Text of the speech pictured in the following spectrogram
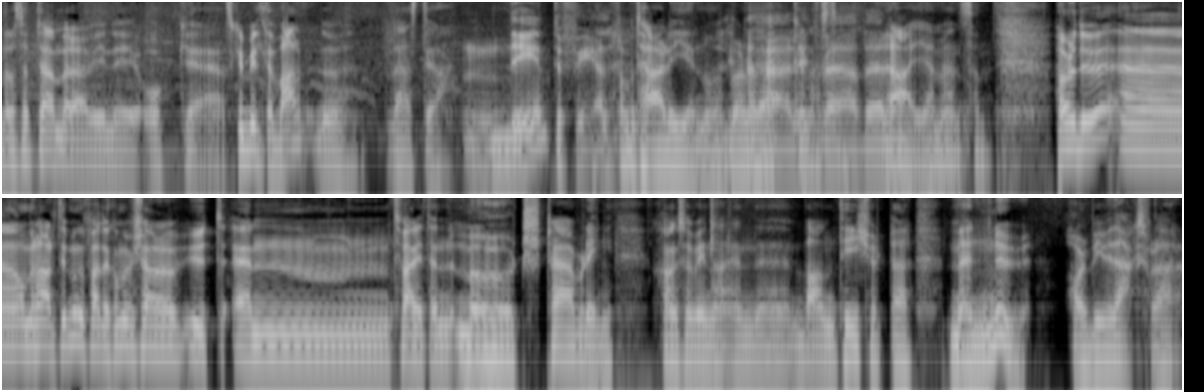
2 september är vi inne i och eh, ska det bli lite varmt nu, läste jag. Mm, det är inte fel. Framåt helgen och början av veckan härligt nästan. väder. Jajamensan. Hörru du, eh, om en halvtimme ungefär då kommer vi köra ut en tvärliten merch-tävling. Chans att vinna en eh, band-t-shirt där. Men nu har det blivit dags för det här.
